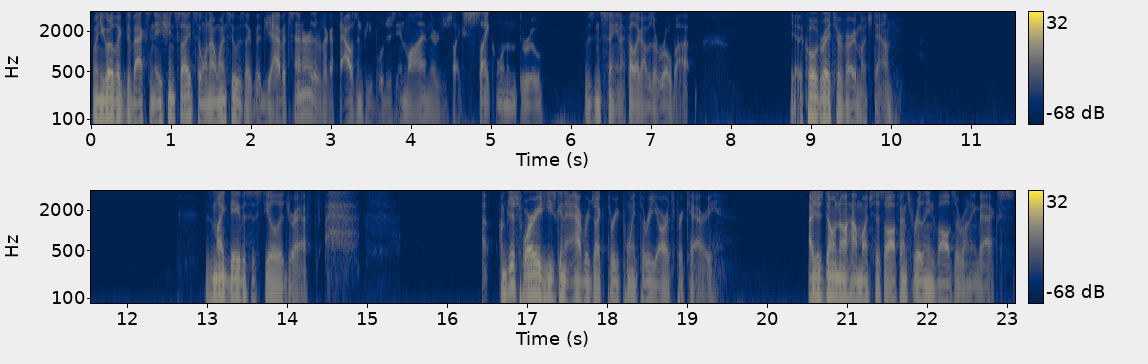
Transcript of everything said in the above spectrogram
When you go to like the vaccination sites, so when I went to it was like the Javits Center, there was like a thousand people just in line. They were just like cycling them through. It was insane. I felt like I was a robot. Yeah, the COVID rates are very much down. Is Mike Davis a steal of the draft? I'm just worried he's going to average like 3.3 yards per carry. I just don't know how much this offense really involves the running backs.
